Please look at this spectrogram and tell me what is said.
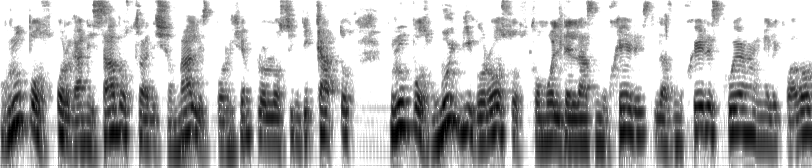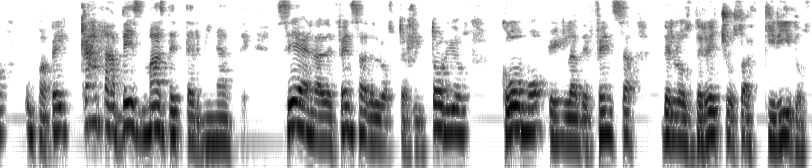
grupos organizados tradicionales, por ejemplo los sindicatos, grupos muy vigorosos como el de las mujeres. Las mujeres juegan en el Ecuador un papel cada vez más determinante, sea en la defensa de los territorios como en la defensa de los derechos adquiridos.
